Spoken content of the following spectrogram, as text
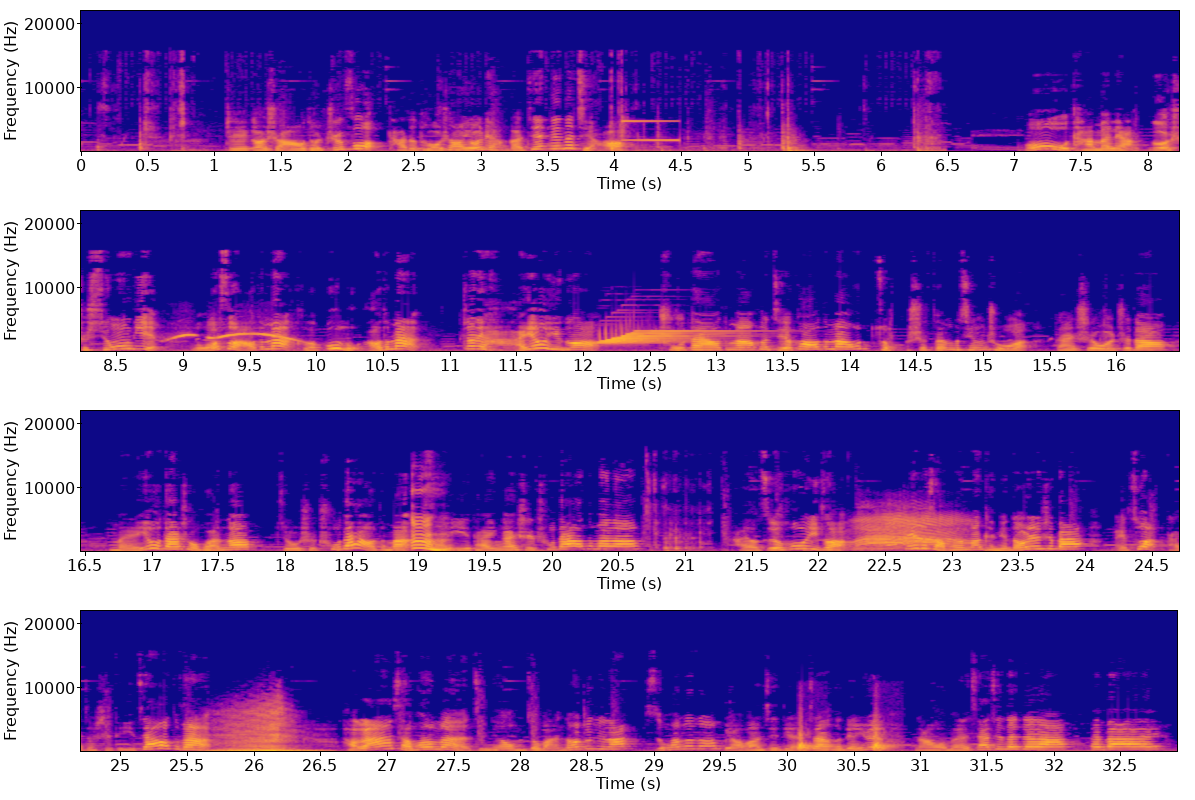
这个是奥特之父，他的头上有两个尖尖的角。哦，他们两个是兄弟，罗索奥特曼和布鲁奥特曼。这里还有一个初代奥特曼和杰克奥特曼，我总是分不清楚，但是我知道。没有大手环呢，就是初代奥特曼，所以他应该是初代奥特曼了。还有最后一个，这个小朋友们肯定都认识吧？没错，他就是迪迦奥特曼。好啦，小朋友们，今天我们就玩到这里啦。喜欢的呢，不要忘记点赞和订阅。那我们下期再见啦，拜拜。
